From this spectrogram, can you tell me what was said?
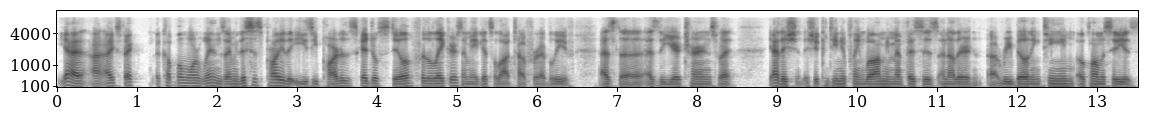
yeah, I, I, expect a couple more wins. I mean, this is probably the easy part of the schedule still for the Lakers. I mean, it gets a lot tougher, I believe, as the as the year turns. But yeah, they should they should continue playing well. I mean, Memphis is another uh, rebuilding team. Oklahoma City is,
